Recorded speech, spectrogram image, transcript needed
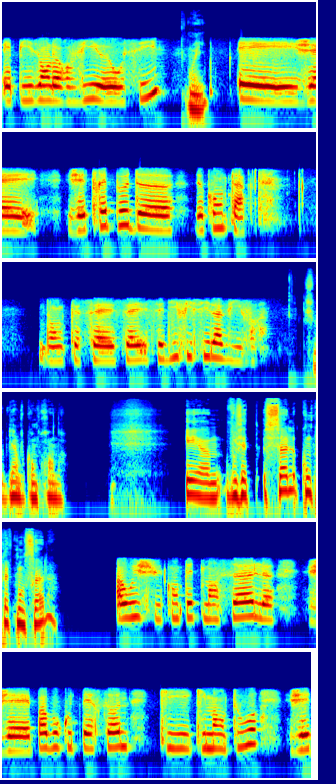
Et puis ils ont leur vie eux aussi. oui. Et j'ai, j'ai très peu de, de contacts. Donc c'est, c'est, c'est difficile à vivre. Je veux bien vous comprendre. Et euh, vous êtes seul, complètement seul? Ah oui, je suis complètement seule. J'ai pas beaucoup de personnes qui, qui m'entourent. J'ai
